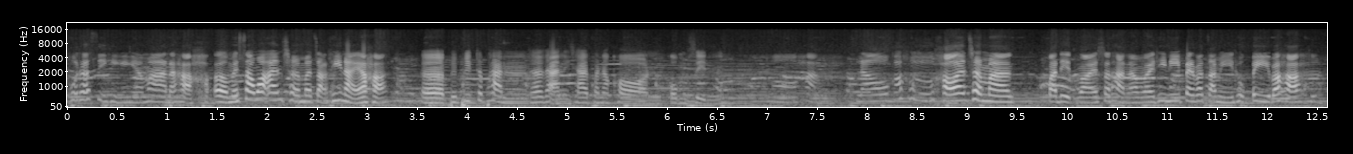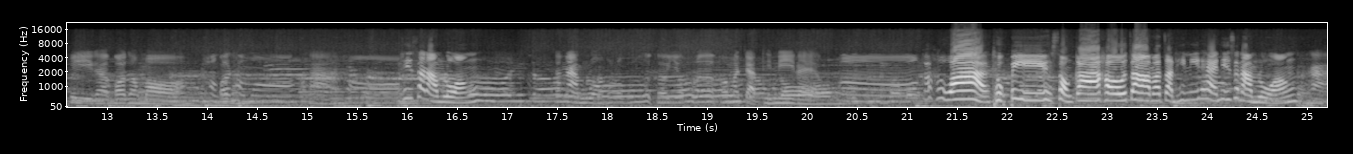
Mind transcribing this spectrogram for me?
อัญเชิญพระพุทธสิหิงอย่างเงี้ยมานะคะเออไม่ทราบว่าอัญเชิญมาจากที่ไหนอะคะเอ่อพิพิธภัณฑ์สถานีชาติพระนครกรมศิลป์อ๋อค่ะ แล้วก็คือเขาอัญเชิญมาประดิษฐ์ไว้สถานะไว้ที่นี่เป็นประจำอย่างนี้ทุกปีปะคะทุกปีค่ะกทมของกทมค่ะที่สนามหลวง สนามหลวงเขารู้สึกเขายกเลิกเขามาจัดที่นี่แล้วอ๋อก็คือว่าทุกปีสงกรานต์เขาจะมาจัดที่นี่แทนที่สนามหลวงค่ะ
